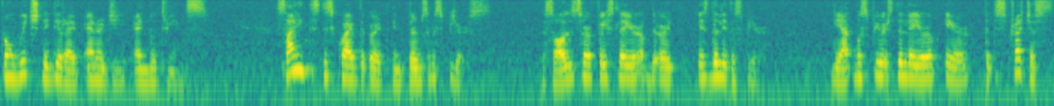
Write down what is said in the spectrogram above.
from which they derive energy and nutrients. Scientists describe the Earth in terms of spheres. The solid surface layer of the Earth is the lithosphere. The atmosphere is the layer of air that stretches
